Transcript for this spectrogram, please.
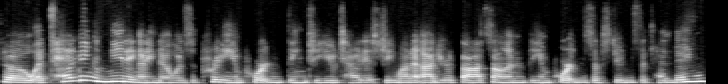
So attending a meeting, I know is a pretty important thing to you, Titus. Do you want to add your thoughts on the importance of students attending?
